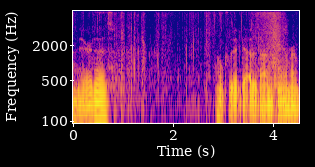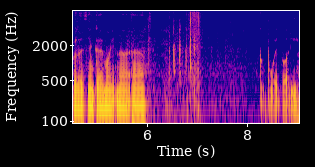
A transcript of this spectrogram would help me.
There it is. Hopefully I got it on camera, but I think I might not have. Good boy, buddy.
